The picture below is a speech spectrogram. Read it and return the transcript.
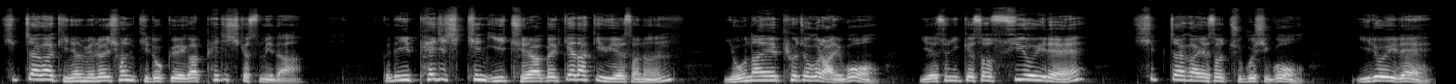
십자가 기념일을 현 기독교회가 폐지시켰습니다. 근데 이 폐지시킨 이 죄악을 깨닫기 위해서는 요나의 표적을 알고 예수님께서 수요일에 십자가에서 죽으시고 일요일에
